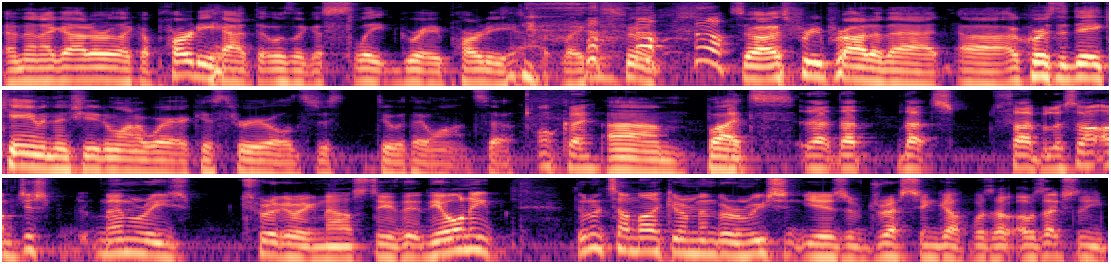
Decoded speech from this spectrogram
And then I got her like a party hat that was like a slate gray party hat. Like, so, so I was pretty proud of that. Uh, of course, the day came and then she didn't want to wear it because three year olds just do what they want. So, Okay. um, but That, that that's fabulous. I'm just memories triggering now, Steve. The, the only the only time I can remember in recent years of dressing up was I, I was actually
